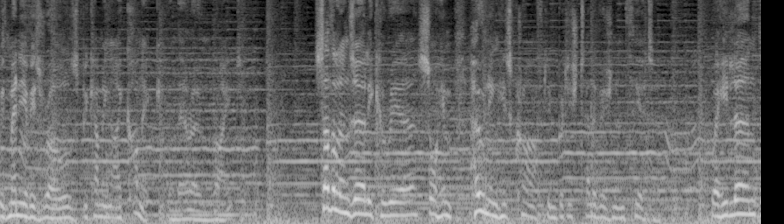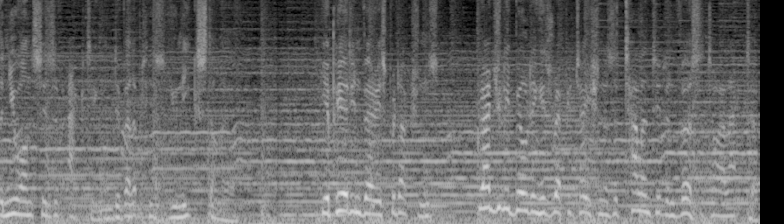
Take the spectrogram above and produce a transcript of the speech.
with many of his roles becoming iconic in their own right. Sutherland's early career saw him honing his craft in British television and theatre, where he learned the nuances of acting and developed his unique style. He appeared in various productions, gradually building his reputation as a talented and versatile actor,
